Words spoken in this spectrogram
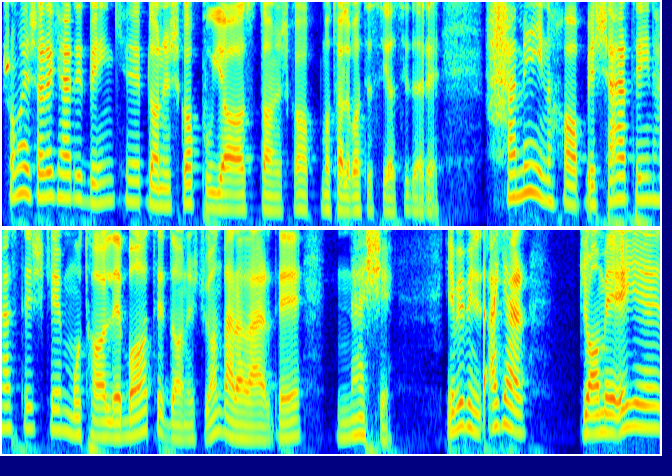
شما اشاره کردید به اینکه دانشگاه پویاست دانشگاه مطالبات سیاسی داره. همه اینها به شرط این هستش که مطالبات دانشجویان برآورده نشه. یعنی ببینید اگر جامعه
